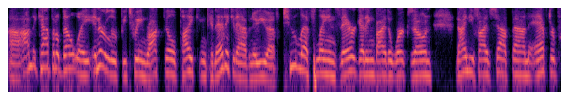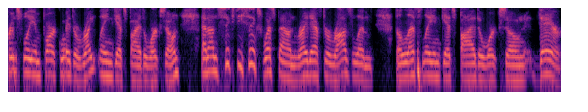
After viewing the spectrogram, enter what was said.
Uh, on the Capitol Beltway inner loop between Rockville Pike and Connecticut Avenue, you have two left lanes there getting by the work work zone. 95 southbound after Prince William Parkway, the right lane gets by the work zone. And on 66 westbound, right after Rosslyn, the left lane gets by the work zone there.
